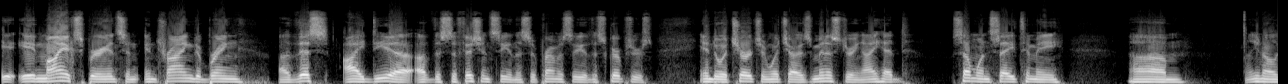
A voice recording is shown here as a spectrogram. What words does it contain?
in my experience, in, in trying to bring uh, this idea of the sufficiency and the supremacy of the scriptures into a church in which I was ministering, I had someone say to me, um, you know,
